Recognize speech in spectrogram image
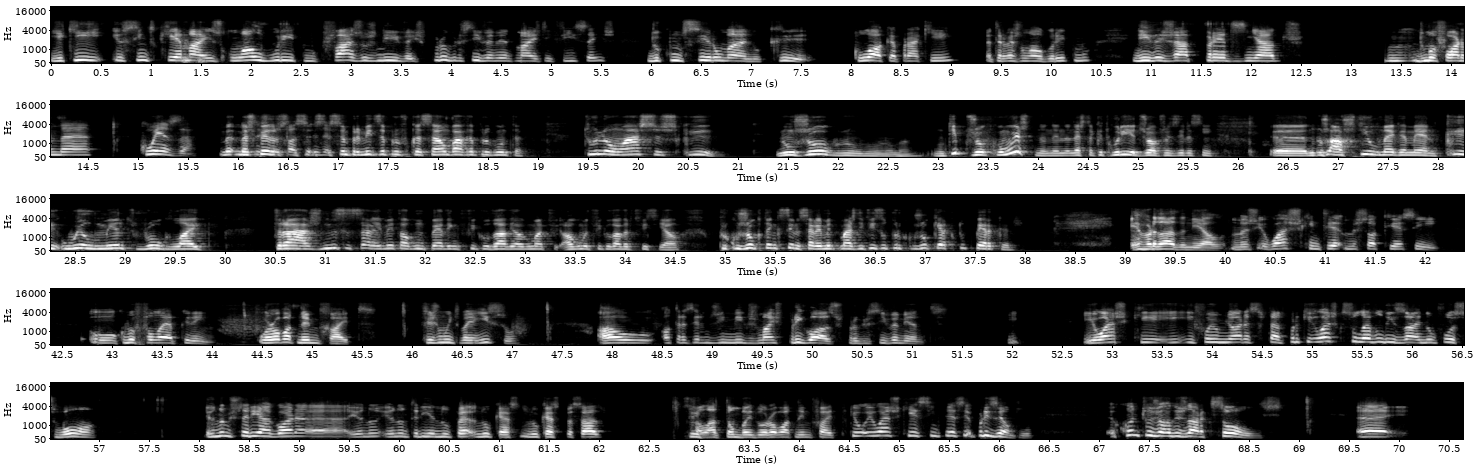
e aqui eu sinto que é mais um algoritmo que faz os níveis progressivamente mais difíceis do que um ser humano que coloca para aqui, através de um algoritmo, níveis já pré-desenhados de uma forma coesa. Mas, mas Pedro, se, se, me permites a provocação barra pergunta, tu não achas que num jogo, num, num, tipo de jogo como este, nesta categoria de jogos, vamos dizer assim, uh, ao estilo Mega Man, que o elemento roguelike traz necessariamente algum padding de dificuldade e alguma, alguma dificuldade artificial, porque o jogo tem que ser necessariamente mais difícil porque o jogo quer que tu percas. É verdade, Daniel, mas eu acho que, mas só que é assim, o, como eu falei há bocadinho, o Robot Name Fight fez muito bem isso ao, ao trazer-nos inimigos mais perigosos progressivamente. E, eu acho que e, e, foi o melhor acertado, porque eu acho que se o level design não fosse bom, eu não me estaria agora, uh, eu, não, eu não teria no, no, cast, no cast passado Sim. falado tão bem do Robot Name Fight, porque eu, eu acho que é assim que deve ser. Por exemplo, quando tu jogas Dark Souls, uh,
